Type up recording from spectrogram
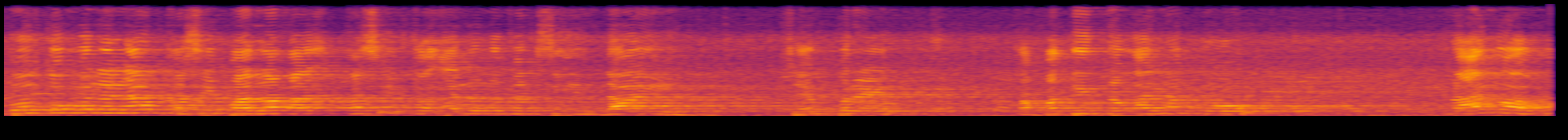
boto mo na lang kasi para ka- kasi ka- ano naman si Inday. Siyempre, kapatid ng anak ko, na ano ako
